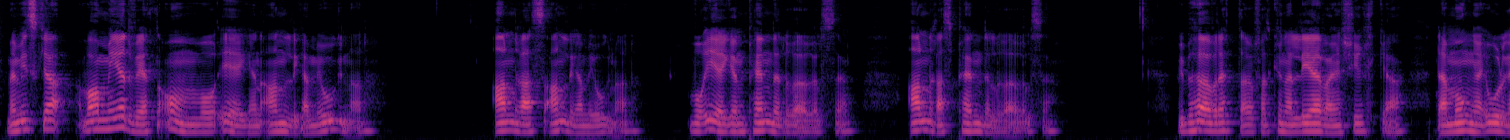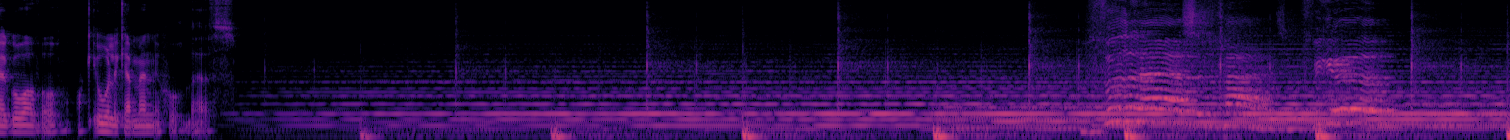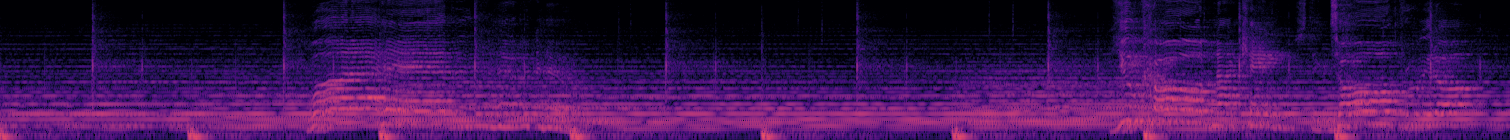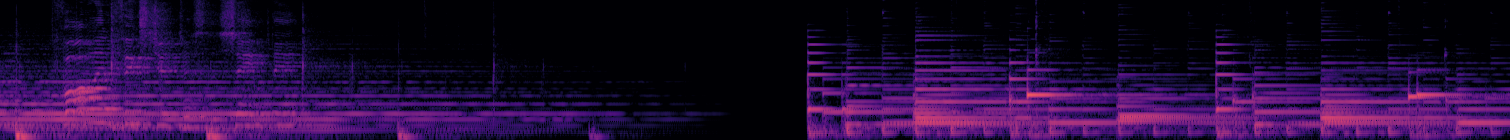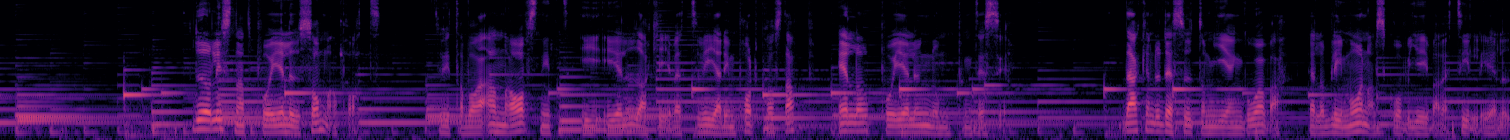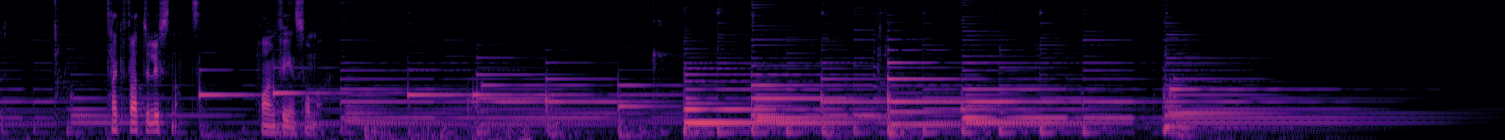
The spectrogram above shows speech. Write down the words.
Men vi ska vara medvetna om vår egen andliga mognad. Andras andliga mognad. Vår egen pendelrörelse. Andras pendelrörelse. Vi behöver detta för att kunna leva i en kyrka där många olika gåvor och olika människor behövs. Du har lyssnat på ELU sommarprat. Du hittar våra andra avsnitt i ELU-arkivet via din podcastapp eller på elungdom.se. Där kan du dessutom ge en gåva eller bli månadsgåvogivare till ELU. Tack för att du lyssnat. Ha en fin sommar.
